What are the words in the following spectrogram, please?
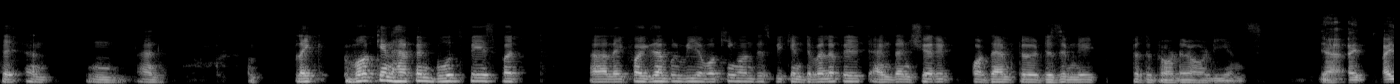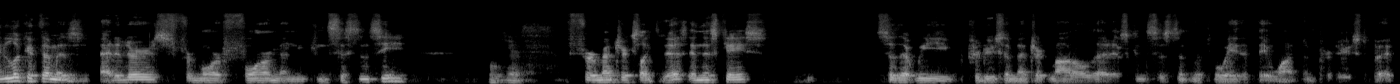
the, and mm, and um, like work can happen both ways, but uh, like for example, we are working on this, we can develop it and then share it for them to disseminate to the broader audience. Yeah, I, I look at them as editors for more form and consistency Yes. for metrics like this, in this case. So that we produce a metric model that is consistent with the way that they want them produced, but.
